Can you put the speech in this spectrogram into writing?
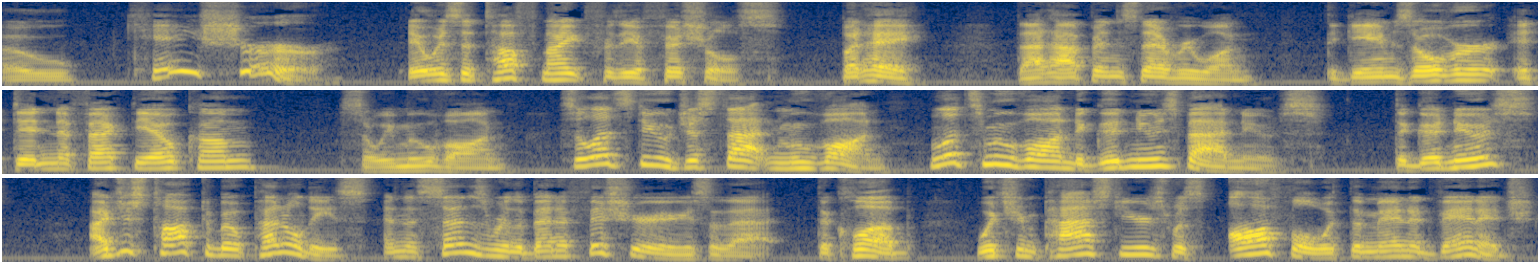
Okay, sure. It was a tough night for the officials. But hey, that happens to everyone. The game's over, it didn't affect the outcome, so we move on. So let's do just that and move on. Let's move on to good news, bad news. The good news? I just talked about penalties, and the Sens were the beneficiaries of that. The club, which in past years was awful with the man advantage,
